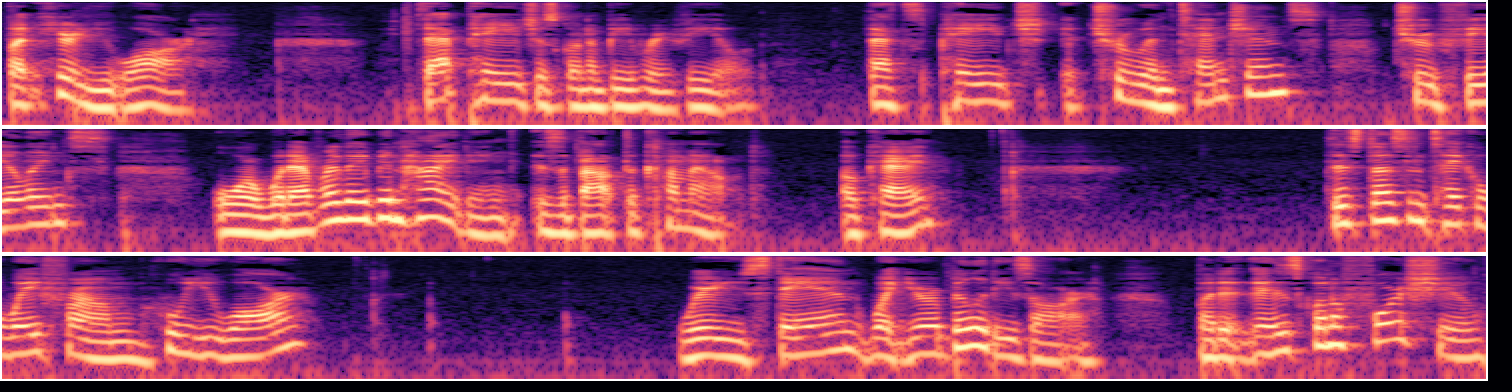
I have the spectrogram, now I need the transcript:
But here you are. That page is going to be revealed. That's page true intentions, true feelings, or whatever they've been hiding is about to come out, okay? This doesn't take away from who you are, where you stand, what your abilities are, but it is going to force you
